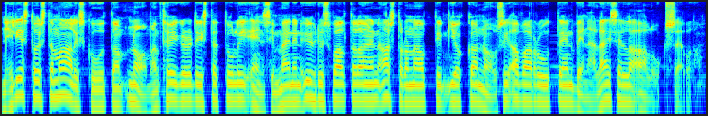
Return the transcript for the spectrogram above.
14. maaliskuuta Norman Thagardista tuli ensimmäinen yhdysvaltalainen astronautti, joka nousi avaruuteen venäläisellä aluksella.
